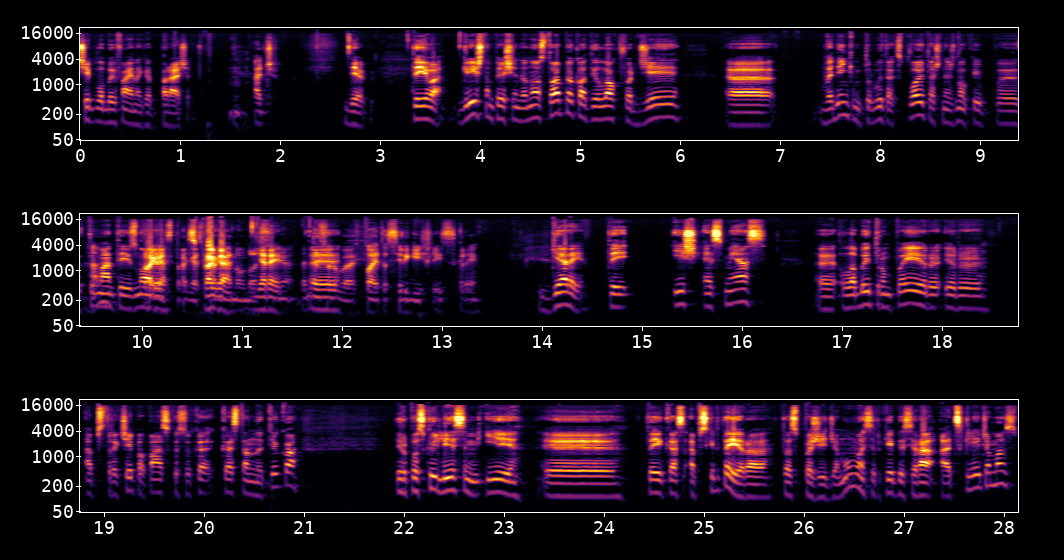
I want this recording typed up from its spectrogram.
šiaip labai faina, kad parašėt. Ačiū. Dėkui. Tai va, grįžtam prie šiandienos topiko, tai Log4j, uh, vadinkim turbūt exploit, aš nežinau kaip, uh, tu man tai nori. Spraga, spraga, spraga. naudosiu. Gerai. jo. Bet E, nesvarbu, exploitas irgi išleis tikrai. Gerai, tai iš esmės e, labai trumpai ir, ir abstrakčiai papasakosiu, ka, kas ten nutiko. Ir paskui lysim į e, tai, kas apskritai yra tas pažeidžiamumas ir kaip jis yra atskleidžiamas.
